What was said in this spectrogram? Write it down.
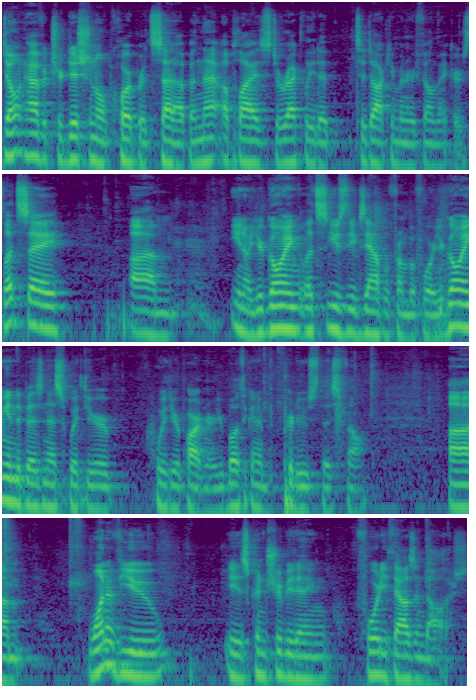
don't have a traditional corporate setup, and that applies directly to, to documentary filmmakers. Let's say, um, you know, you're going. Let's use the example from before. You're going into business with your with your partner. You're both going to produce this film. Um, one of you is contributing forty thousand dollars.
